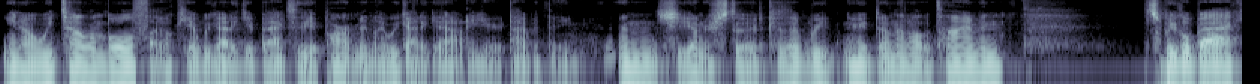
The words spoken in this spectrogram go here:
You know, we tell them both like, okay, we got to get back to the apartment, like we got to get out of here, type of thing. And she understood because we had done that all the time. And so we go back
